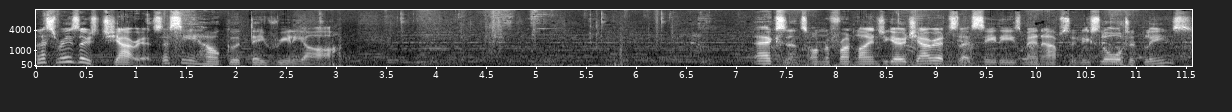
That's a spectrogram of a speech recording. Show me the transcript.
let's raise those chariots. Let's see how good they really are. Excellent. On the front lines you go, chariots. Let's see these men absolutely slaughtered, please.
